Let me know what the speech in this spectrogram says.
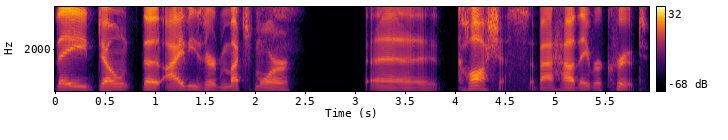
they don't. The Ivies are much more uh, cautious about how they recruit.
